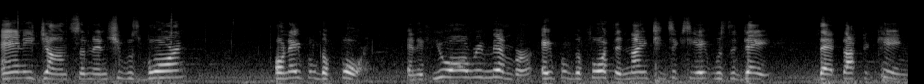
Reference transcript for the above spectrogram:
Annie Johnson, and she was born on April the 4th. And if you all remember, April the 4th in 1968 was the day that Dr. King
